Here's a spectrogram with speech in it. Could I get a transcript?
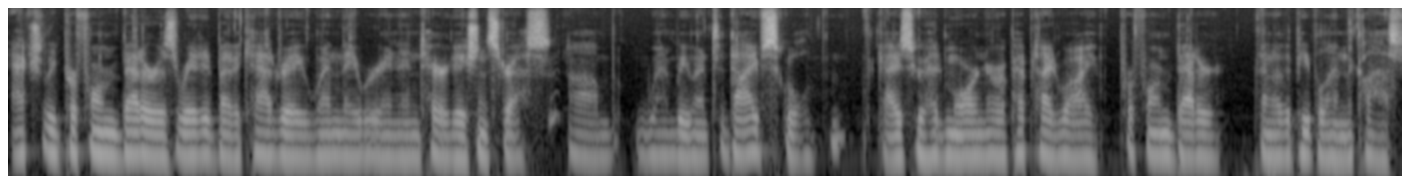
actually performed better as rated by the cadre when they were in interrogation stress. Um, when we went to dive school, guys who had more neuropeptide Y performed better than other people in the class.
